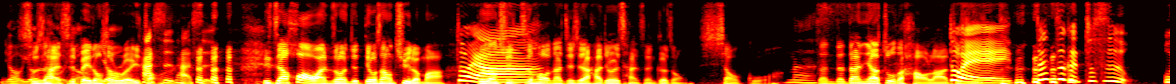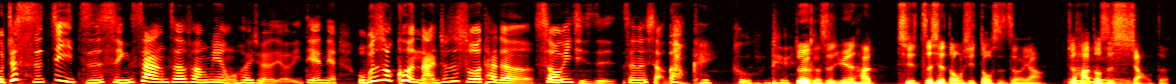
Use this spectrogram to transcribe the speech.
有是不是还是被动收入的一种？它是它是，你只要画完之后你就丢上去了嘛。对啊。丢上去之后，那接下来它就会产生各种效果。那但但但你要做得好啦。对，但这个就是。我觉得实际执行上这方面，我会觉得有一点点，我不是说困难，就是说它的收益其实真的小到可以忽略。对，可是因为它其实这些东西都是这样，就它都是小的，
